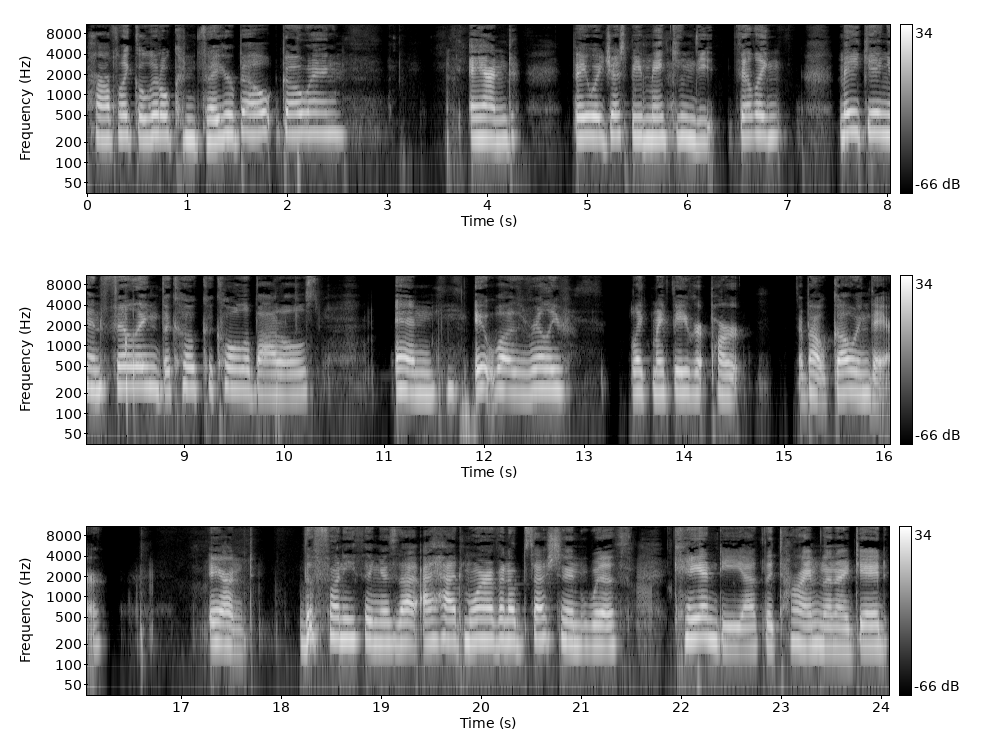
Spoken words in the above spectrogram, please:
have like a little conveyor belt going and they would just be making the filling making and filling the Coca-Cola bottles and it was really like my favorite part about going there. And the funny thing is that I had more of an obsession with candy at the time than I did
